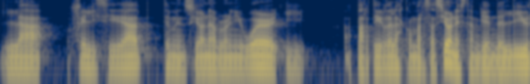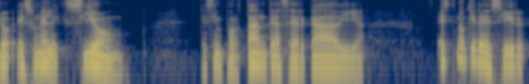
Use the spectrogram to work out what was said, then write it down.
La felicidad te menciona Bernie Ware y a partir de las conversaciones también del libro, es una elección que es importante hacer cada día. Esto no quiere decir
